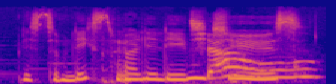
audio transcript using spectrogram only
Bis zum nächsten Mal, ihr Lieben. Ciao. Tschüss.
